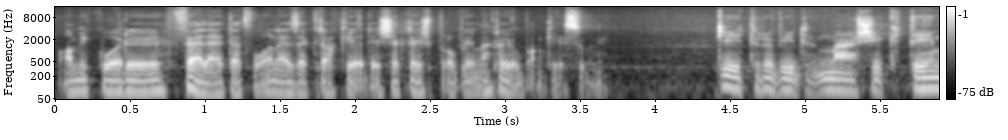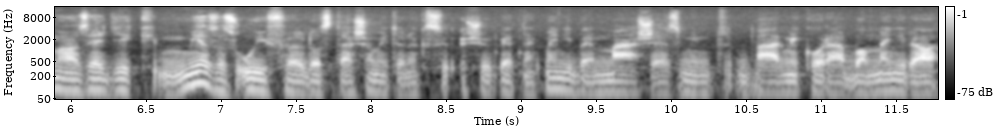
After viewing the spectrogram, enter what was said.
amikor fel lehetett volna ezekre a kérdésekre és problémákra jobban készülni. Két rövid másik téma, az egyik, mi az az új földosztás, amit önök sürgetnek, mennyiben más ez, mint bármi korábban, mennyire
